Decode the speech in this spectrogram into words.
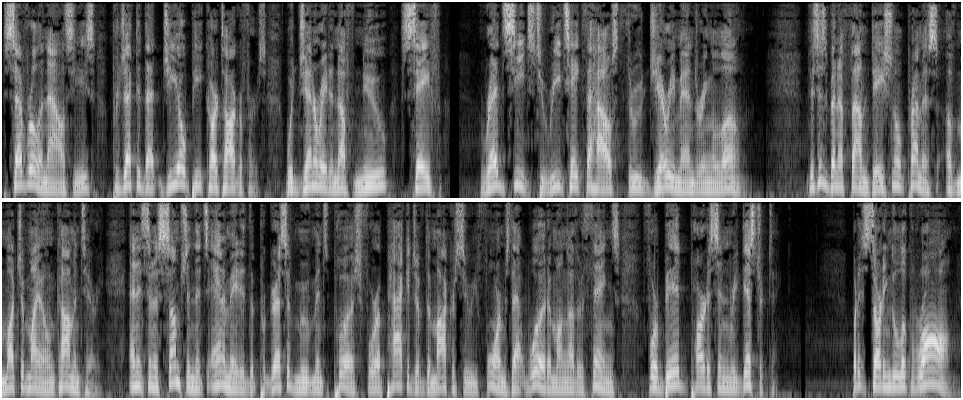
several analyses projected that GOP cartographers would generate enough new, safe, red seats to retake the House through gerrymandering alone. This has been a foundational premise of much of my own commentary, and it's an assumption that's animated the progressive movement's push for a package of democracy reforms that would, among other things, forbid partisan redistricting. But it's starting to look wrong.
